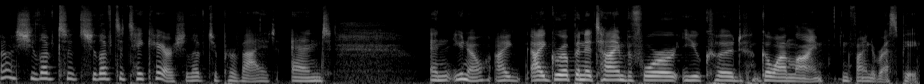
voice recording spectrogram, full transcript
Oh, she loved to she loved to take care. She loved to provide. And and you know, I I grew up in a time before you could go online and find a recipe.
